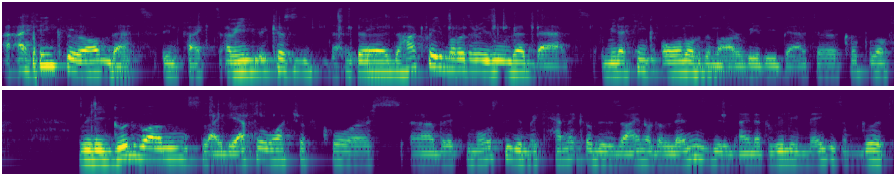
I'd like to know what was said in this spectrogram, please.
I think we're on that, in fact. I mean, because the, the heart rate monitor isn't that bad. I mean, I think all of them are really bad. There are a couple of really good ones, like the Apple Watch, of course, uh, but it's mostly the mechanical design or the lens design that really makes them good.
